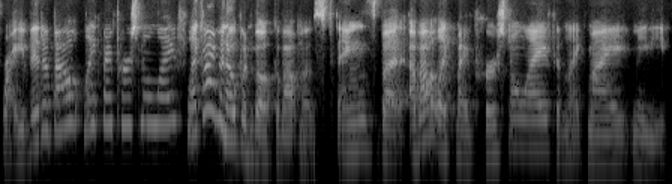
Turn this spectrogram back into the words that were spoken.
private about like my personal life. Like I'm an open book about most things, but about like my personal life and like my maybe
